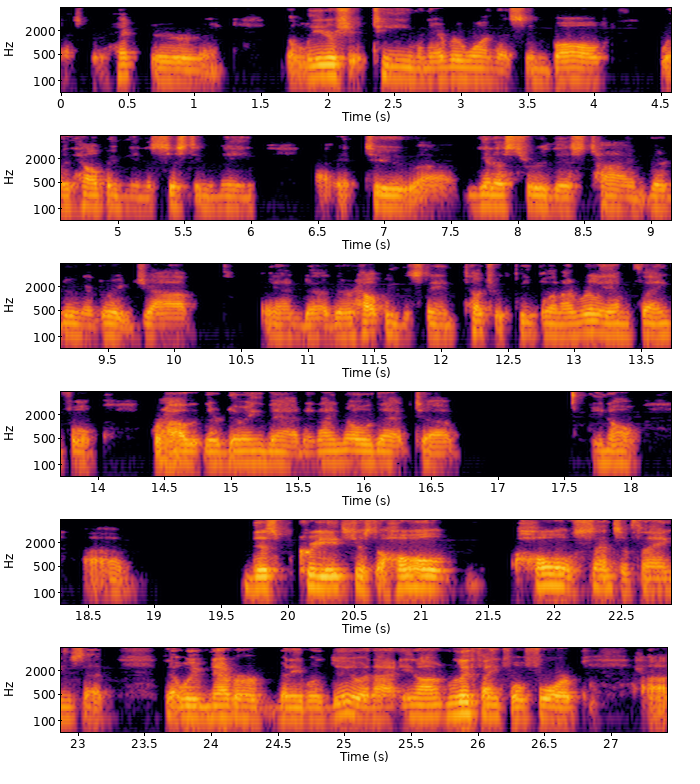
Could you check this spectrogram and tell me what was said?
Pastor Hector and the leadership team and everyone that's involved with helping me and assisting me to uh, get us through this time. They're doing a great job, and uh, they're helping to stay in touch with people. And I really am thankful for how that they're doing that. And I know that uh, you know uh, this creates just a whole whole sense of things that that we've never been able to do. And I you know I'm really thankful for uh,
